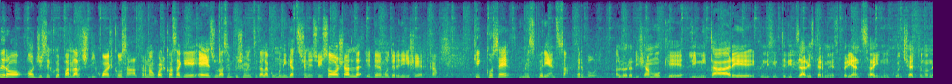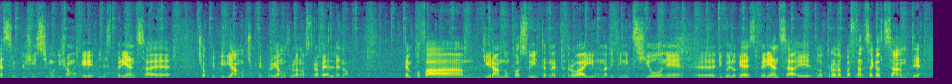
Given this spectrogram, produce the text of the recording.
però oggi sei qui a parlarci di qualcos'altro, no? qualcosa che esula semplicemente dalla comunicazione sui social e dai motori di ricerca. Che cos'è un'esperienza per voi? Allora, diciamo che limitare e quindi sintetizzare il termine esperienza in un concetto non è semplicissimo. Diciamo che l'esperienza è ciò che viviamo, ciò che proviamo sulla nostra pelle, no? Tempo fa, girando un po' su internet, trovai una definizione eh, di quello che è esperienza e l'ho trovata abbastanza calzante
